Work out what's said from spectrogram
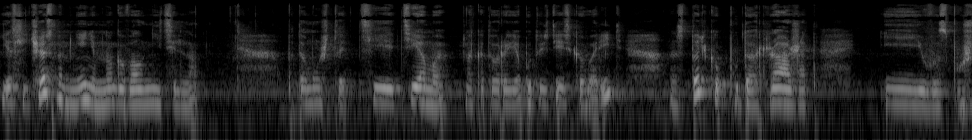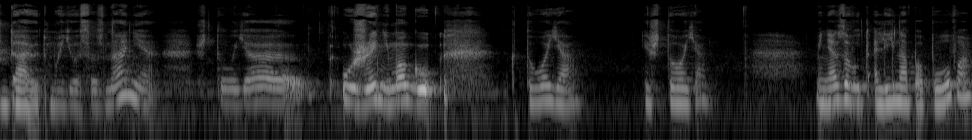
Если честно, мне немного волнительно, потому что те темы, на которые я буду здесь говорить, настолько будоражат и возбуждают мое сознание, что я уже не могу. Кто я и что я? Меня зовут Алина Попова,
